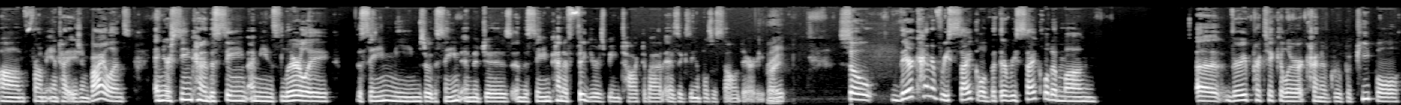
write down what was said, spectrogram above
um, from anti Asian violence. And you're seeing kind of the same, I mean, it's literally the same memes or the same images and the same kind of figures being talked about as examples of solidarity, right? right? So they're kind of recycled, but they're recycled among a very particular kind of group of people.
